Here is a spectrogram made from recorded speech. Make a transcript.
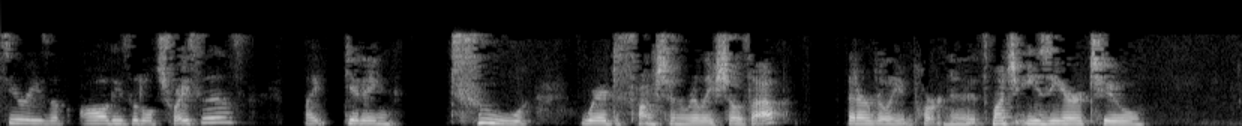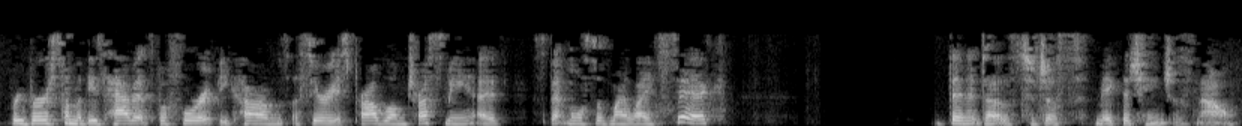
series of all these little choices, like getting to where dysfunction really shows up that are really important. And it's much easier to reverse some of these habits before it becomes a serious problem. Trust me, I've spent most of my life sick than it does to just make the changes now.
